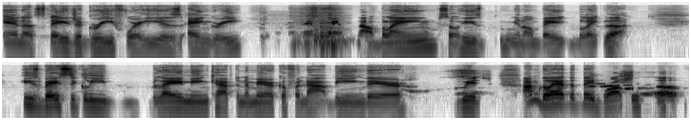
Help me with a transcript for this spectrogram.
in a stage of grief where he is angry not blame. So he's, you know, ba- blame. ugh. He's basically blaming Captain America for not being there, which I'm glad that they brought this up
